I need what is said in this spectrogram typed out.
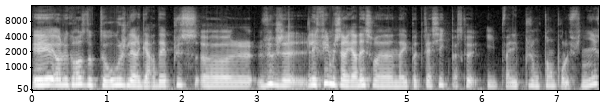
Et en l'occurrence, Doctor Who, je les regardais plus. euh, vu que je- les films, je les regardais sur un iPod classique parce qu'il fallait plus longtemps pour le finir.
